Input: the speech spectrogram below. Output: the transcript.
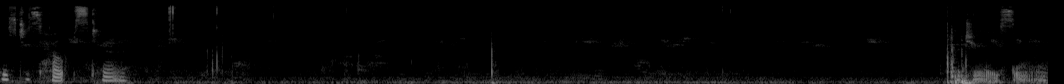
This just helps to put your lacing in.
